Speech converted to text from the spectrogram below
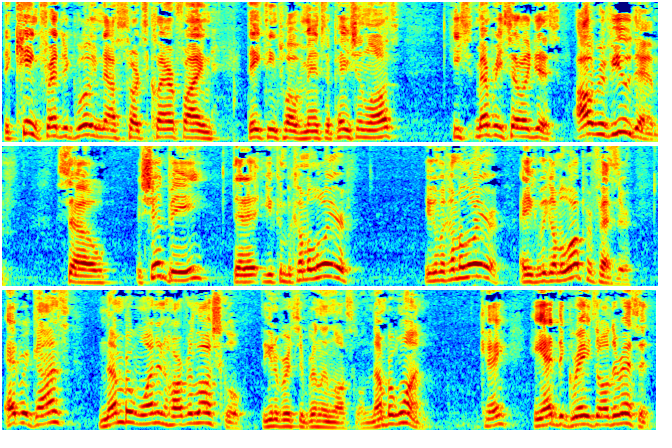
The king Frederick William now starts clarifying the 1812 emancipation laws. He remember he said like this: "I'll review them." So it should be that you can become a lawyer. You can become a lawyer and you can become a law professor. Edward Gans, number one in Harvard Law School, the University of Berlin Law School, number one. Okay, he had the grades, all the rest of it.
